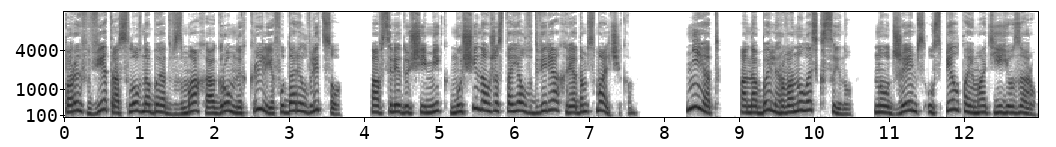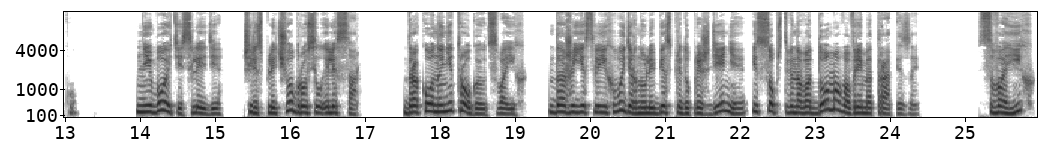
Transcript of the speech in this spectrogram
Порыв ветра, словно бы от взмаха огромных крыльев, ударил в лицо, а в следующий миг мужчина уже стоял в дверях рядом с мальчиком. «Нет!» – Аннабель рванулась к сыну, но Джеймс успел поймать ее за руку. «Не бойтесь, леди», – через плечо бросил Элисар. «Драконы не трогают своих, даже если их выдернули без предупреждения из собственного дома во время трапезы». «Своих?»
